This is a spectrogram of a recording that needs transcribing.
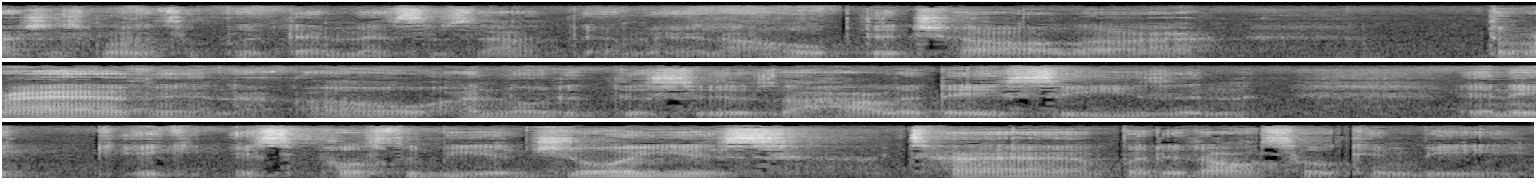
I just wanted to put that message out there, man. I hope that y'all are thriving. Oh, I know that this is a holiday season and it, it, it's supposed to be a joyous time, but it also can be,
